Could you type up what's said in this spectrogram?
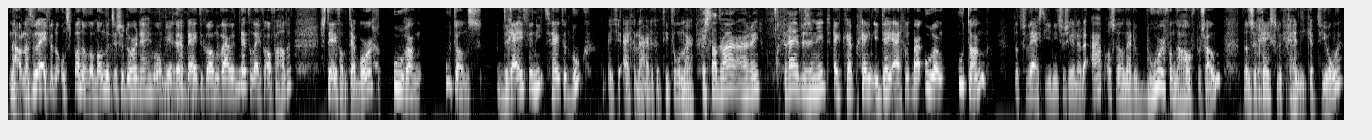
Nou, laten we even een ontspannen roman tussendoor nemen... om weer bij te komen waar we het net al even over hadden. Stefan Terborg, Oerang Oetans Drijven niet, heet het boek. Een beetje eigenaardige titel, maar... Is dat waar, Arie? Drijven ze niet? Ik heb geen idee eigenlijk, maar Oerang Oetang dat verwijst hier niet zozeer naar de aap... als wel naar de broer van de hoofdpersoon. Dat is een geestelijk gehandicapte jongen.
